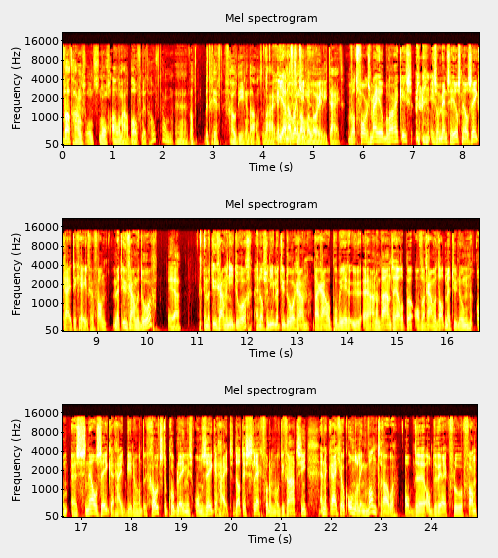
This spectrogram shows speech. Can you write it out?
Wat hangt ons nog allemaal boven het hoofd dan... wat betreft frauderende ambtenaren Ja, en nou, afgenomen loyaliteit? Wat volgens mij heel belangrijk is... is om mensen heel snel zekerheid te geven. Van, met u gaan we door. Ja. En met u gaan we niet door. En als we niet met u doorgaan, dan gaan we proberen u eh, aan een baan te helpen. Of dan gaan we dat met u doen om eh, snel zekerheid bieden. Want het grootste probleem is onzekerheid. Dat is slecht voor de motivatie. En dan krijg je ook onderling wantrouwen op de, op de werkvloer. Van,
